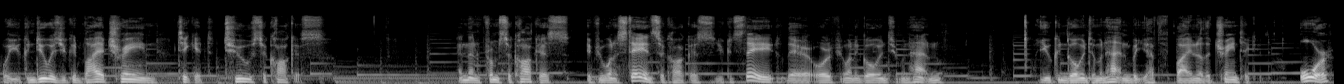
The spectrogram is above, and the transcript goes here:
what you can do is you can buy a train ticket to Secaucus. And then from Secaucus, if you want to stay in Secaucus, you could stay there. Or if you want to go into Manhattan, you can go into Manhattan, but you have to buy another train ticket. Or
